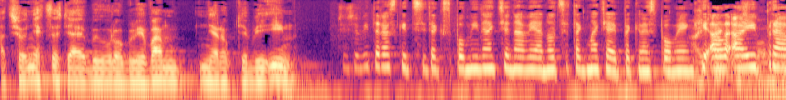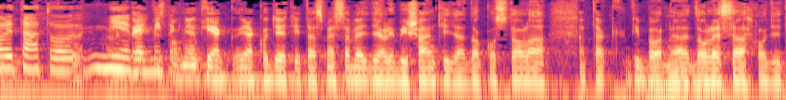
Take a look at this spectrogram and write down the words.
A čo nechcete, aby urobili vám, nerobte vy im. Čiže vy teraz, keď si tak spomínate na Vianoce, tak máte aj pekné spomienky, aj ale aj spomienky. práve táto nie je veľmi pekné. spomienky, ako, ako deti, tak sme sa vedeli by šantiť a do kostola a tak výborné, do lesa chodiť.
